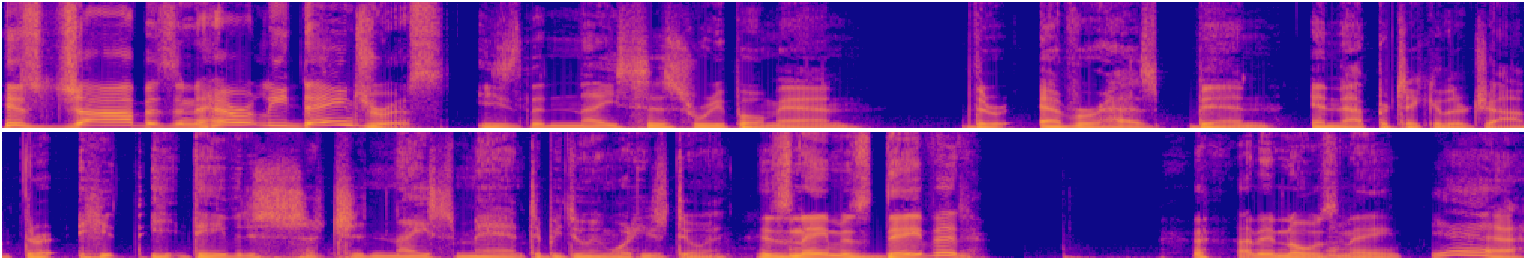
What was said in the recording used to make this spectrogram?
His job is inherently dangerous. He's the nicest repo man there ever has been in that particular job. There, he, he, David is such a nice man to be doing what he's doing. His name is David. I didn't know his name. Yeah,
